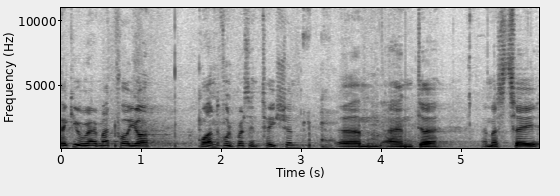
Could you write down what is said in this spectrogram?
Thank you very much for your wonderful presentation. Um, and uh, I must say,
